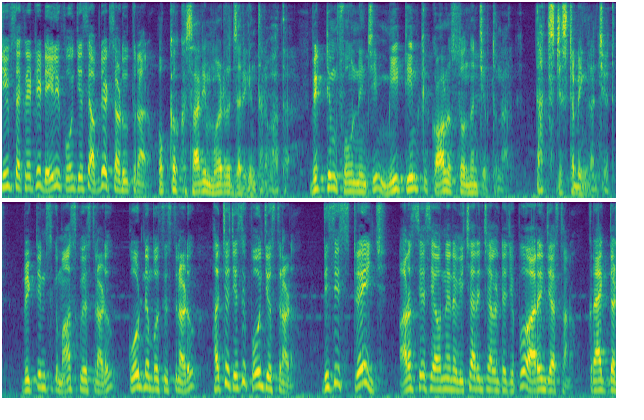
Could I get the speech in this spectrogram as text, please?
చీఫ్ సెక్రటరీ డైలీ ఫోన్ చేసి అప్డేట్స్ అడుగుతున్నారు ఒక్కొక్కసారి మర్డర్ జరిగిన తర్వాత విక్టిమ్ ఫోన్ నుంచి మీ టీంకి కాల్ వస్తుందని చెప్తున్నారు దట్స్ డిస్టర్బింగ్ రంజిత్ విక్టిమ్స్ కి మాస్క్ వేస్తున్నాడు కోడ్ నెంబర్స్ ఇస్తున్నాడు హత్య చేసి ఫోన్ చేస్తున్నాడు దిస్ ఈస్ స్ట్రేంజ్ అరెస్ట్ చేసి ఎవరినైనా విచారించాలంటే చెప్పు అరేంజ్ చేస్తాను crack the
